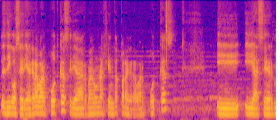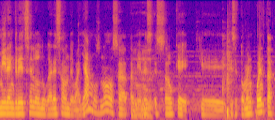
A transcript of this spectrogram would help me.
les digo, sería grabar podcast, sería armar una agenda para grabar podcast y, y hacer miren grits en los lugares a donde vayamos, ¿no? O sea, también es, es algo que, que, que se toma en cuenta.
